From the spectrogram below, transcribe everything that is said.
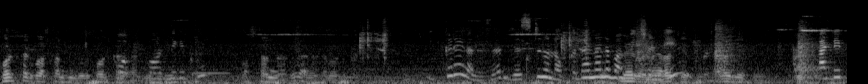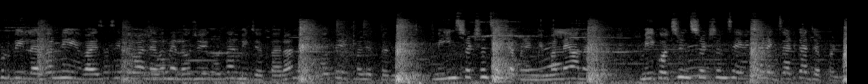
కోర్టు కాడికి వస్తాను. వస్తున్నారు ఇక్కడే కదా సార్ జస్ట్ నన్ను ఒక్కదాన్నే పంపించండి. అంటే ఇప్పుడు వీళ్ళు ఎవరిని వైఎస్ఆర్సీపీ వాళ్ళు ఎవరిని ఎలవ్ చేయకూడదు అని మీకు చెప్పారా? లేకపోతే ఎట్లా చెప్పారు? మీ ఇన్స్ట్రక్షన్స్ ఏం చెప్పండి మిమ్మల్ని అనండి మీకు వచ్చిన ఇన్స్ట్రక్షన్స్ ఏమి ఇచ్చారు? ఎగ్జాక్ట్గా చెప్పండి.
